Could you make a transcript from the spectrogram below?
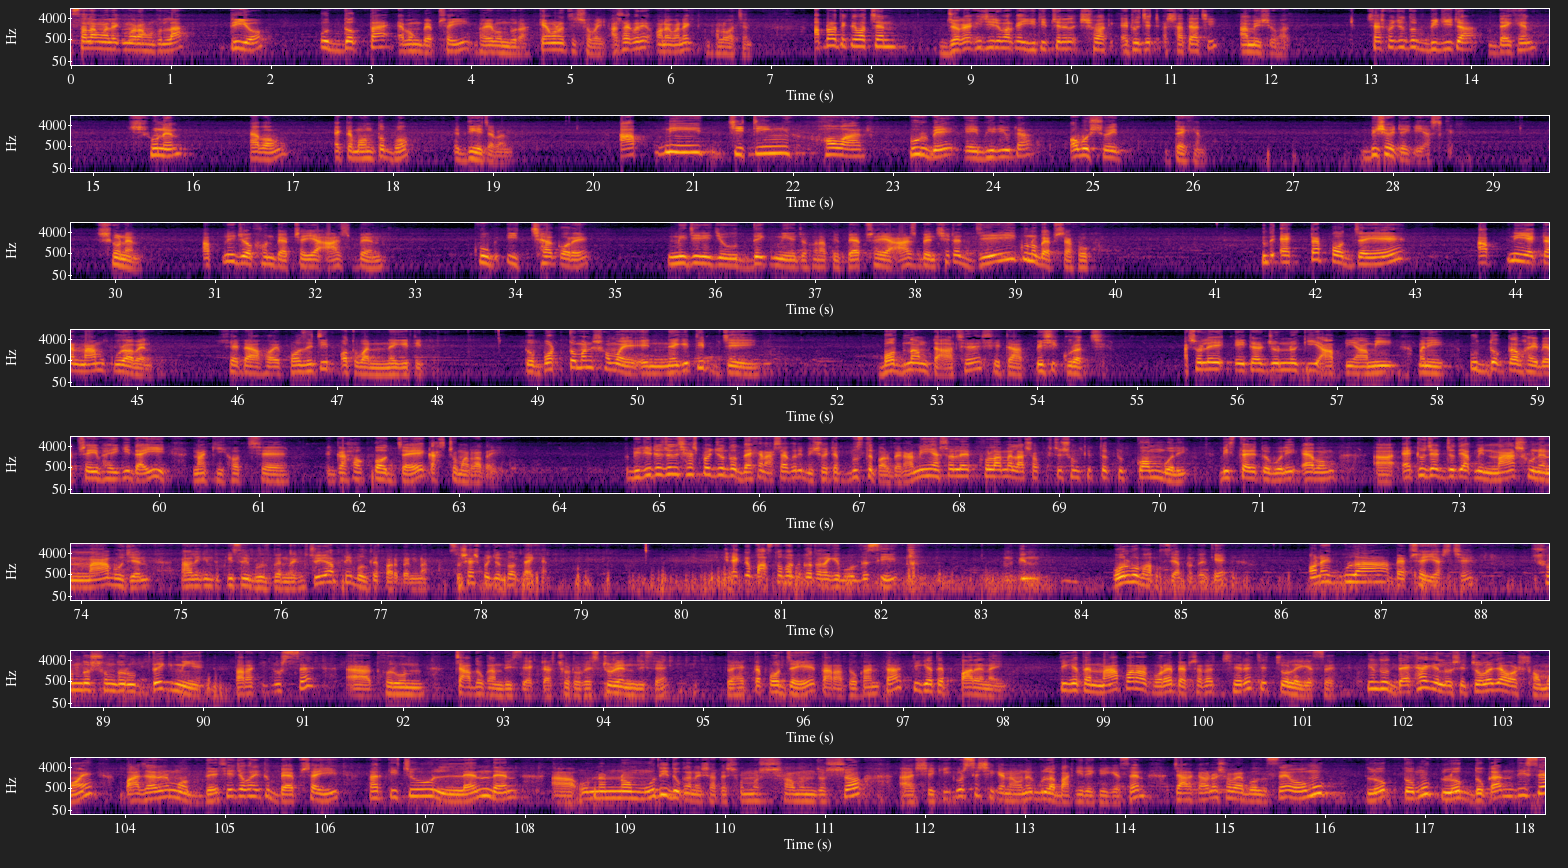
আসসালামু আলাইকুম রহমতুল্লাহ প্রিয় উদ্যোক্তা এবং ব্যবসায়ী ভাই বন্ধুরা, কেমন আছেন সবাই? আশা করি অনেক অনেক ভালো আছেন। আপনারা দেখতে পাচ্ছেন জগা খিচুড়ি মার্কা ইউটিউব চ্যানেল সোহাগ এটুজেট সাথে আছি আমি সোহাগ। শেষ পর্যন্ত ভিডিওটা দেখেন, শুনেন এবং একটা মন্তব্য দিয়ে যাবেন। আপনি চিটিং হওয়ার পূর্বে এই ভিডিওটা অবশ্যই দেখেন। বিষয়টা কি আজকে? শোনেন, আপনি যখন ব্যবসায়ী আসবেন, খুব ইচ্ছা করে নিজে নিজে উদ্যোগ নিয়ে যখন আপনি ব্যবসায় আসবেন, সেটা যেই কোনো ব্যবসা হোক, কিন্তু একটা পর্যায়ে আপনি একটা নাম কুড়াবেন, সেটা হয় পজিটিভ অথবা নেগেটিভ তো বর্তমান সময়ে এই নেগেটিভ যে বদনামটা আছে, সেটা বেশি কুড়াচ্ছে। আসলে এটার জন্য কি আপনি, আমি মানে উদ্যোক্তা ভাই, ব্যবসায়ী ভাই কি দায়ী, নাকি হচ্ছে গ্রাহক পর্যায়ে কাস্টমাররা দায়ী? তো ভিডিওটা যদি শেষ পর্যন্ত দেখেন, আশা করি বিষয়টা বুঝতে পারবেন। আমি আসলে খোলামেলা সব কিছু সংক্ষিপ্ত একটু কম বলি, বিস্তারিত বলি, এবং এ টু জেড যদি আপনি না শুনেন, না বুঝেন, তাহলে কিন্তু কিছুই বুঝবেন না, কিছুই আপনি বলতে পারবেন না। তো শেষ পর্যন্ত দেখেন। এটা একটা বাস্তব অভিজ্ঞতা থেকে বলতেছি বলব ভাবছি আপনাদেরকে। অনেকগুলা ব্যবসায়ী আসছে সুন্দর সুন্দর উদ্যোগ নিয়ে তারা কি করছে? ধরুন চা দোকান দিছে, একটা ছোট রেস্টুরেন্ট দিছে। তো একটা পর্যায়ে তারা দোকানটা টিকাতে পারে নাই। টিকাতে না পারার পরে ব্যবসাটা ছেড়ে সে চলে গেছে। কিন্তু দেখা গেল সে চলে যাওয়ার সময় বাজারের মধ্যে সে যখন একটু ব্যবসায়ী, তার কিছু লেনদেন অন্যান্য মুদি দোকানের সাথে সম- সামঞ্জস্য সে কি করছে? সেখানে অনেকগুলা বাকি রেখে গেছেন। যার কারণে সবাই বলছে অমুক লোক তমুক লোক দোকান দিছে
